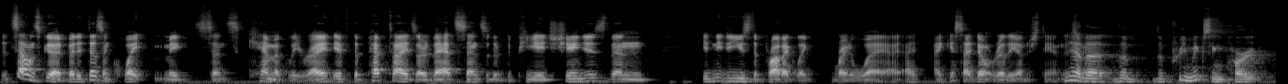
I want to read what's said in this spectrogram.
it sounds good, but it doesn't quite make sense chemically, right? If the peptides are that sensitive to pH changes, then you'd need to use the product like right away. I, I, I guess I don't really understand this. Yeah, the, the, the pre-mixing part,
